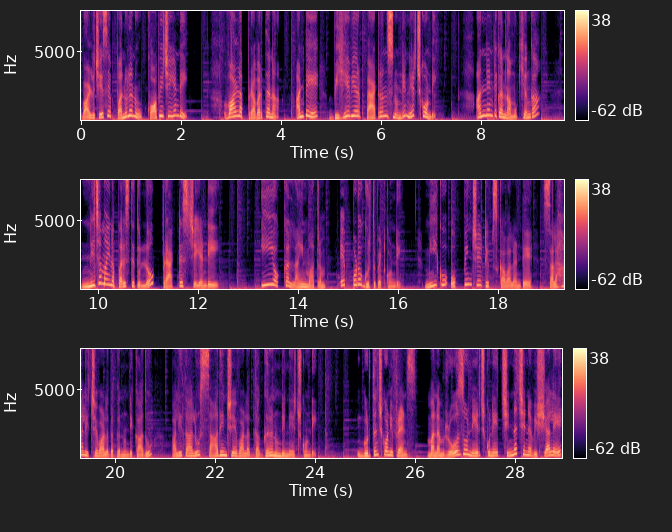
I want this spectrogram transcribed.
వాళ్ళు చేసే పనులను కాపీ చేయండి. వాళ్ళ ప్రవర్తన అంటే బిహేవియర్ ప్యాటర్న్స్ నుండి నేర్చుకోండి. అన్నింటికన్నా ముఖ్యంగా నిజమైన పరిస్థితుల్లో ప్రాక్టీస్ చేయండి. ఈ ఒక్క లైన్ మాత్రం ఎప్పుడో గుర్తుపెట్టుకోండి. మీకు ఒప్పించే టిప్స్ కావాలంటే సలహాలిచ్చే వాళ్ళ దగ్గర నుండి కాదు ఫలితాలు సాధించే వాళ్ళ దగ్గర నుండి నేర్చుకోండి. గుర్తుంచుకోండి ఫ్రెండ్స్ మనం రోజూ నేర్చుకునే చిన్న చిన్న విషయాలే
